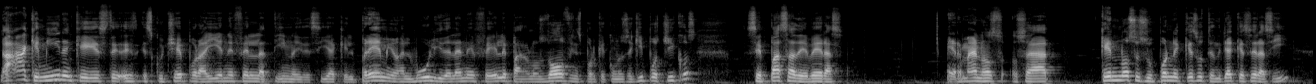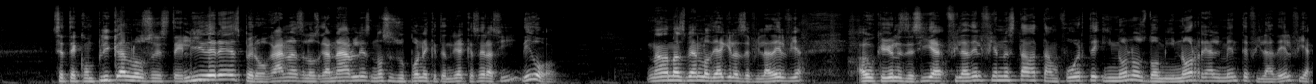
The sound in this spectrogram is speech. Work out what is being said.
Ah, que miren que este, escuché por ahí NFL Latino y decía que el premio al bully de la NFL para los Dolphins, porque con los equipos chicos se pasa de veras. Hermanos, o sea, ¿qué no se supone que eso tendría que ser así? Se te complican los este, líderes, pero ganas los ganables. ¿No se supone que tendría que ser así? Digo, nada más vean lo de Águilas de Filadelfia algo que yo les decía, Filadelfia no estaba tan fuerte y no nos dominó realmente Filadelfia.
